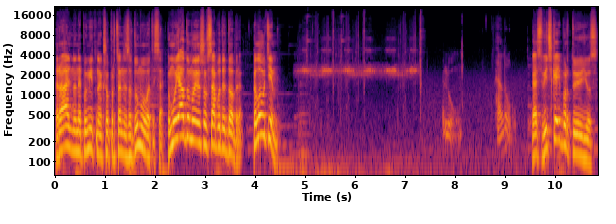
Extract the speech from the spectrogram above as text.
реально непомітно, якщо про це не задумуватися. Тому я думаю, що все буде добре. Hello, team! Hello. Hello. Guys, which keyboard do you use?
